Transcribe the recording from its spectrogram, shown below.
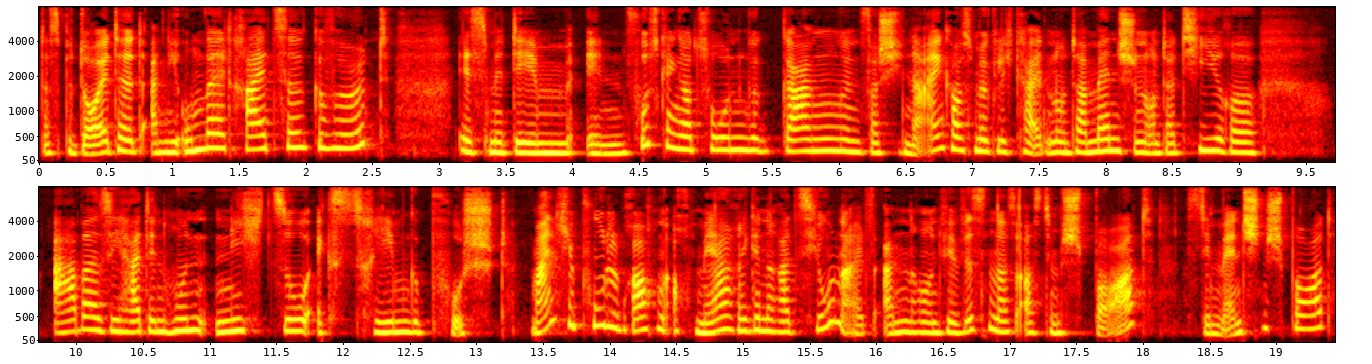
Das bedeutet, an die Umweltreize gewöhnt ist mit dem in Fußgängerzonen gegangen, in verschiedene Einkaufsmöglichkeiten unter Menschen, unter Tiere. Aber sie hat den Hund nicht so extrem gepusht. Manche Pudel brauchen auch mehr Regeneration als andere und wir wissen das aus dem Sport, aus dem Menschensport,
